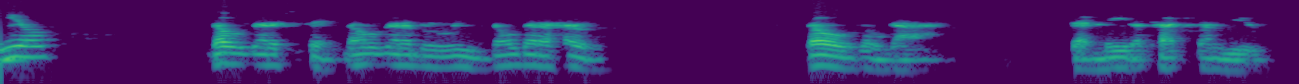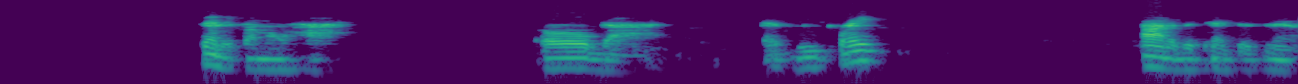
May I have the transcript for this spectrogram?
Heal those that are sick, those that are bereaved, those that are hurting, those, oh God, that need a touch from you. Send it from on high. Oh God, as we pray, honor the repentance now.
